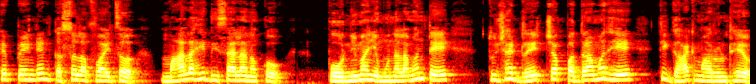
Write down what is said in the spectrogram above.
हे पेंडेंट कसं लपवायचं? मलाही दिसायला नको. पौर्णिमा यमुनाला म्हणते तुझ्या ड्रेसच्या पदरामध्ये ती गाठ मारून ठेव.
